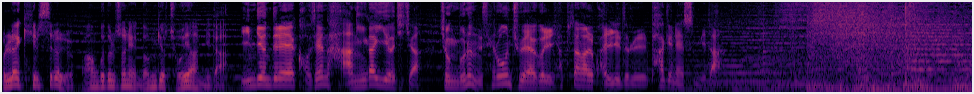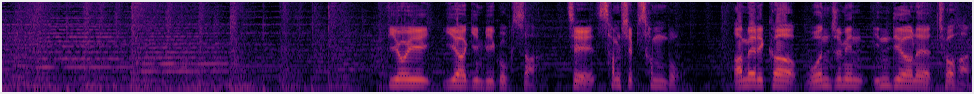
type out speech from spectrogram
블랙힐스를 광부들 손에 넘겨줘야 합니다. 인디언들의 거센 항의가 이어지자 정부는 새로운 조약을 협상할 관리들을 파견했습니다. VOA 이야기 미국사 제 33부 아메리카 원주민 인디언의 저항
